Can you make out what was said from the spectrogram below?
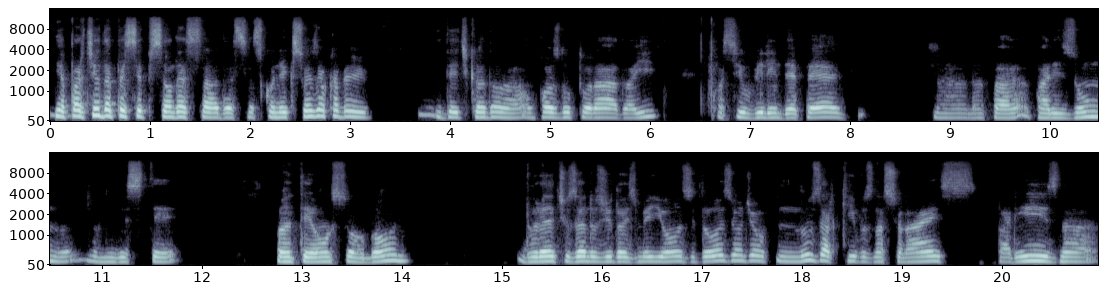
E a partir da percepção dessa, dessas conexões, eu acabei me dedicando a um pós-doutorado aí, com a Sylvie Lindepé, na, na Paris 1, na Université Panthéon Sorbonne, durante os anos de 2011 e 12, onde eu, nos arquivos nacionais, Paris, na,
